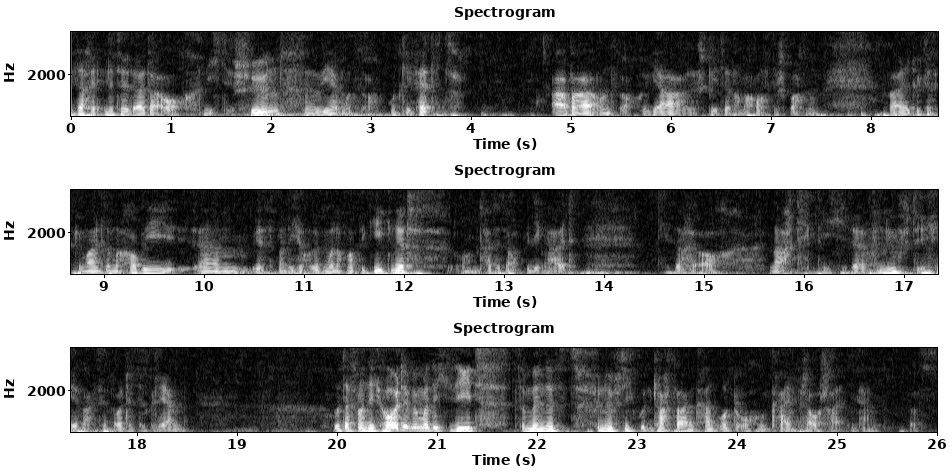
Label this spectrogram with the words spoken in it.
Die Sache endete leider auch nicht schön. Wir haben uns auch gut gefetzt, aber uns auch Jahre später nochmal ausgesprochen, weil durch das gemeinsame Hobby ähm, ist man sich auch irgendwann nochmal begegnet und hatte dann auch Gelegenheit, die Sache auch nachträglich äh, vernünftig für erwachsene Leute zu klären. So dass man sich heute, wenn man sich sieht, zumindest vernünftig guten Tag sagen kann und auch einen kleinen Plausch halten kann. Was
